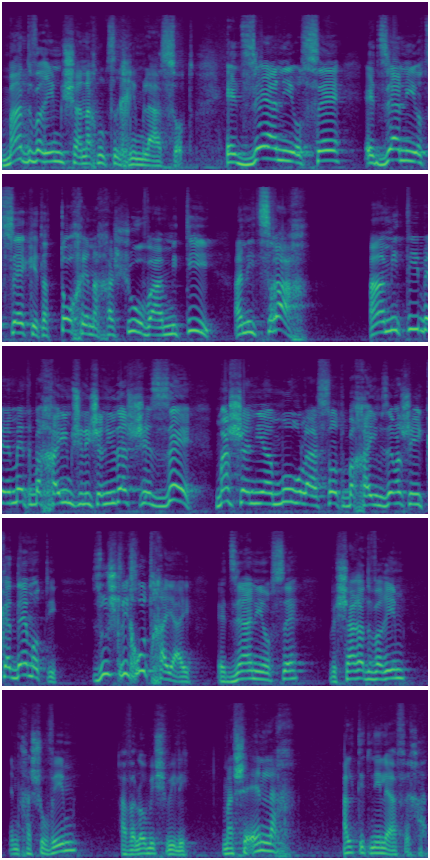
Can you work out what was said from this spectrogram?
מה הדברים שאנחנו צריכים לעשות? את זה אני עושה, את זה אני יוצק, את התוכן החשוב, האמיתי, הנצרך, האמיתי באמת בחיים שלי, שאני יודע שזה מה שאני אמור לעשות בחיים, זה מה שיקדם אותי. זו שליחות חיי. את זה אני עושה, ושאר הדברים הם חשובים, אבל לא בשבילי. מה שאין לך, אל תתני לאף אחד.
